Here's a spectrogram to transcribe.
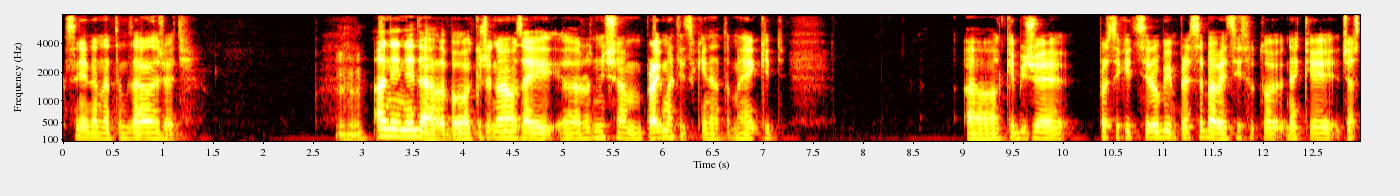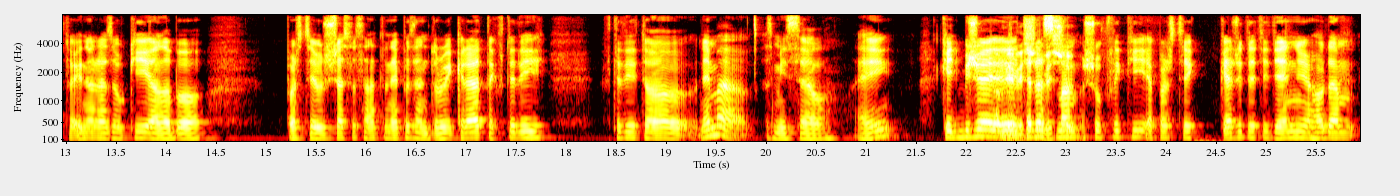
si nedám na tom záležať. Uh-huh. A nie, nedá, lebo akože naozaj uh, rozmýšľam pragmaticky na tom, hej, keď uh, kebyže proste keď si robím pre seba veci, sú to nejaké často jednorazovky, alebo proste už často sa na to nepozriem druhýkrát, tak vtedy, vtedy to nemá zmysel, hej? Keď by, že teraz vyššie, mám šuflíky a proste každý tretí deň ho dám,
